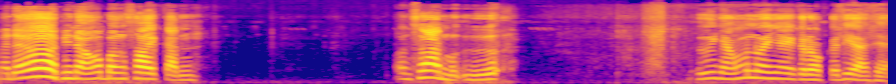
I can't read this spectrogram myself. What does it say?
มาเด้อพี่น้องก็เบิ่งซอยกันอันซ่อนมืออื้ออื้อยังมันหน่วยใหญ่กระดอกกระเดียแท้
